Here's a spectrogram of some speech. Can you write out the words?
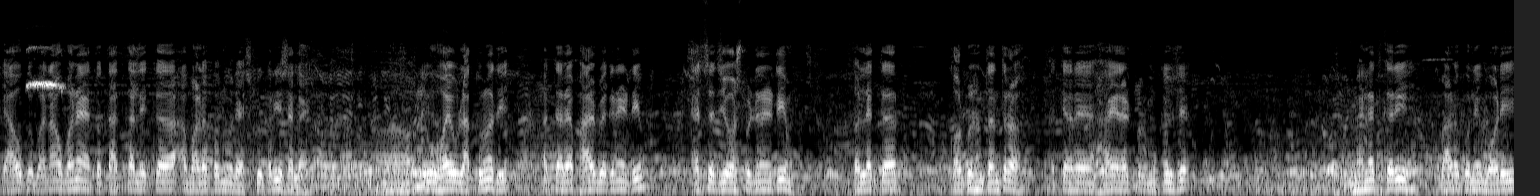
કે આવું કોઈ બનાવ બને તો તાત્કાલિક આ બાળકોનું રેસ્ક્યુ કરી શકાય. એવું હોય એવું લાગતું નથી. અત્યારે ફાયર બ્રિગેડની ટીમ એસએસજી હોસ્પિટલની ટીમ કલેક્ટર કોર્પોરેશન તંત્ર અત્યારે હાઈ એલર્ટ પર મૂક્યું છે. મહેનત કરી બાળકોની બોડી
